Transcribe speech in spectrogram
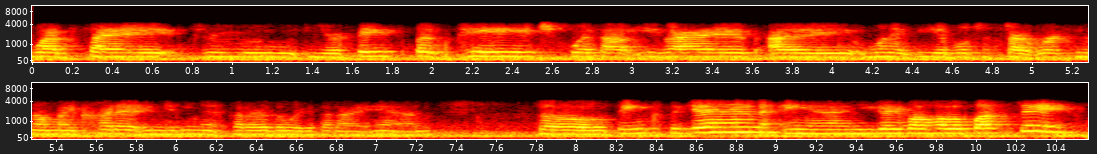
website, through your Facebook page. Without you guys, I wouldn't be able to start working on my credit and getting it better the way that I am. So thanks again, and you guys all have a blessed day.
